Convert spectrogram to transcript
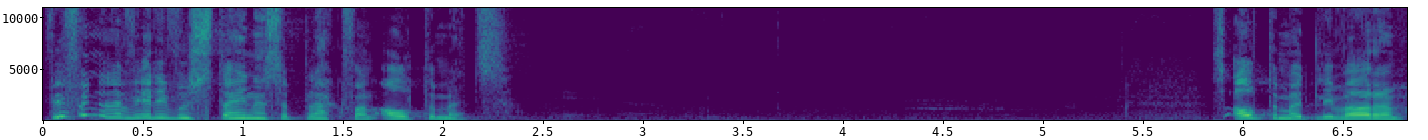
Wie vind hulle weer die woestyn is 'n plek van ultimates? Is ultimately warm.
